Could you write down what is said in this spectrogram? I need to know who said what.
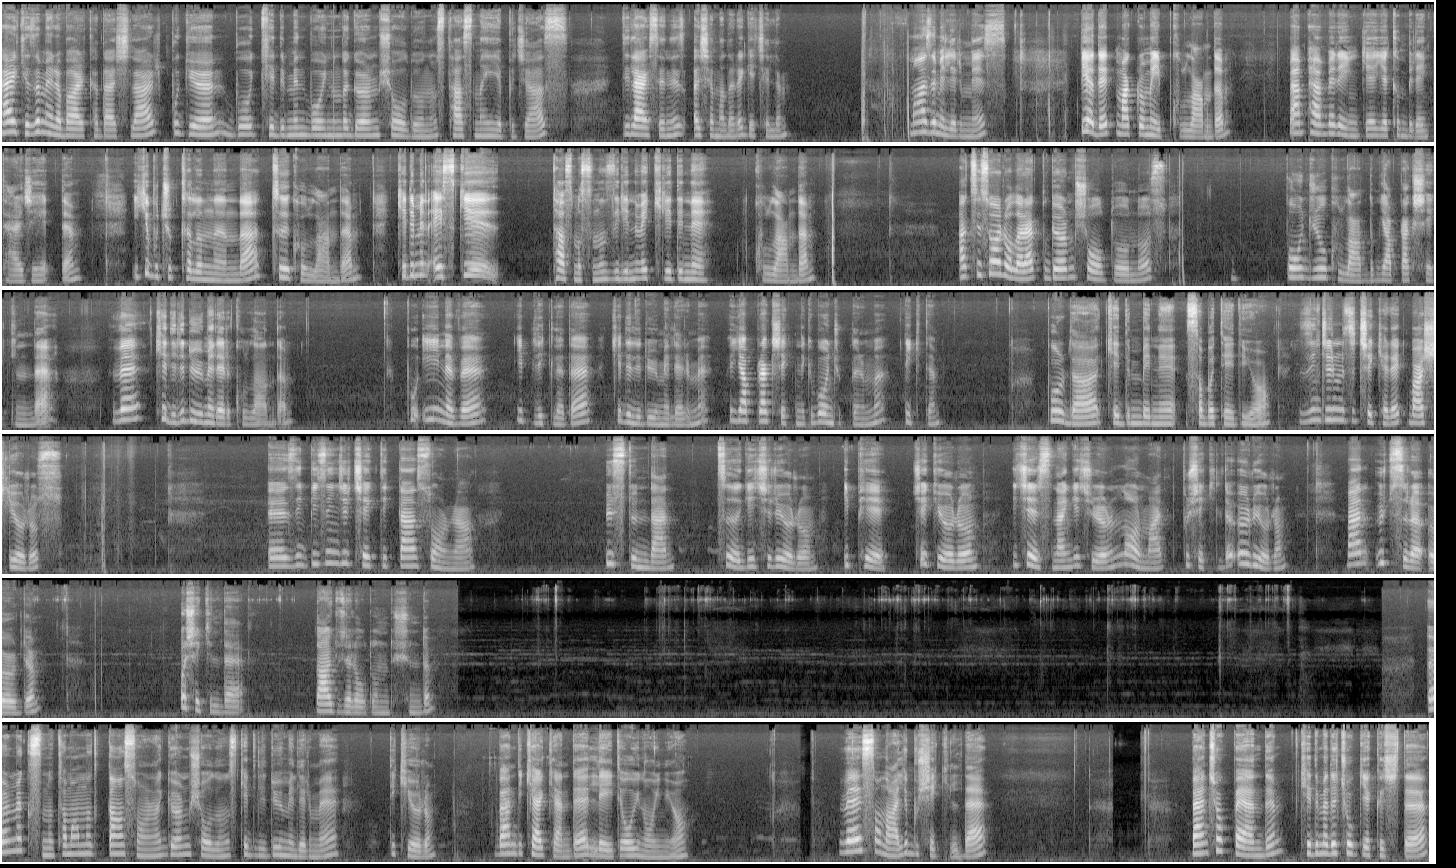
Speaker 1: Herkese merhaba arkadaşlar. Bugün bu kedimin boynunda görmüş olduğunuz tasmayı yapacağız. Dilerseniz aşamalara geçelim. Malzemelerimiz bir adet makrome ip kullandım. Ben pembe renge yakın bir renk tercih ettim. İki buçuk kalınlığında tığ kullandım. Kedimin eski tasmasının zilini ve kilidini kullandım. Aksesuar olarak bu görmüş olduğunuz boncuğu kullandım yaprak şeklinde ve kedili düğmeleri kullandım. Bu iğne ve iplikle de kedili düğmelerimi ve yaprak şeklindeki boncuklarımı diktim. Burada kedim beni sabote ediyor. Zincirimizi çekerek başlıyoruz. Ee, bir zincir çektikten sonra üstünden tığ geçiriyorum. ipi çekiyorum. içerisinden geçiriyorum. Normal bu şekilde örüyorum. Ben 3 sıra ördüm. O şekilde daha güzel olduğunu düşündüm. Örme kısmını tamamladıktan sonra görmüş olduğunuz kedili düğmelerimi dikiyorum. Ben dikerken de Lady oyun oynuyor. Ve son hali bu şekilde. Ben çok beğendim. Kedime de çok yakıştı.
